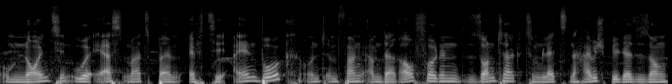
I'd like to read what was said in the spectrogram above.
um 19 Uhr erstmals beim FC Eilenburg und empfangen am darauffolgenden Sonntag zum letzten Heimspiel der Saison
